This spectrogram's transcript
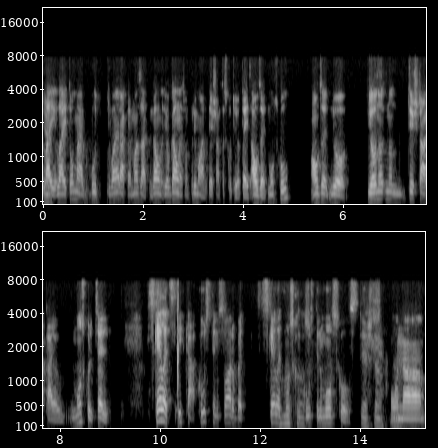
lai, lai tomēr būtu vairāk vai mazāk. Galven, jo galvenais man primāri tiešām tas, ko tu jau teici, audzēt muskuli. Audzēt, jo jo nu, nu, tieši tā kā jau muskuļu ceļ. Skelets it kā kustina svaru, bet skelets muskuls. kustina muskulis. Tieši tā. Un, uh,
